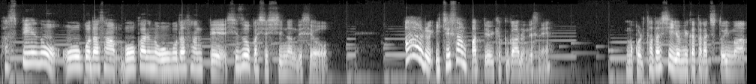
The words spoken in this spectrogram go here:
パスピエの大小田さん、ボーカルの大小田さんって静岡出身なんですよ。R13 波っていう曲があるんですね。まあ、これ正しい読み方がちょっと今、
